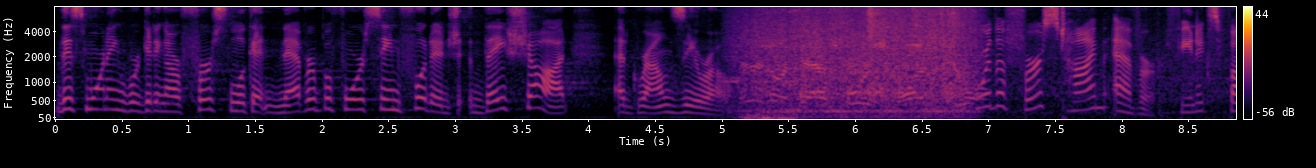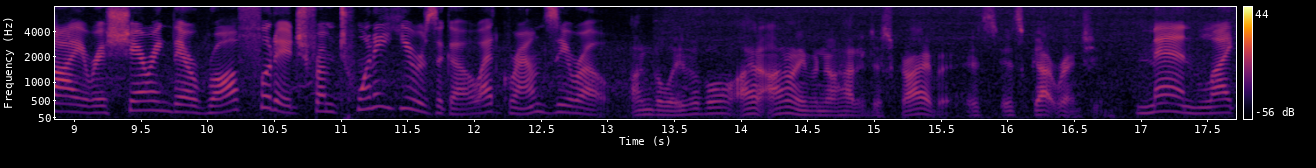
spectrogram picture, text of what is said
This morning, we're getting our first look at never before seen footage they shot at Ground Zero. For the first time ever, Phoenix Fire is sharing their raw footage from 20 years ago at Ground Zero. Unbelievable. I, I don't even know how to describe it. It's, it's gut wrenching. Men like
